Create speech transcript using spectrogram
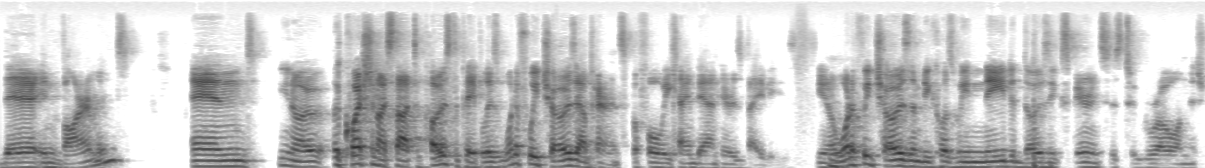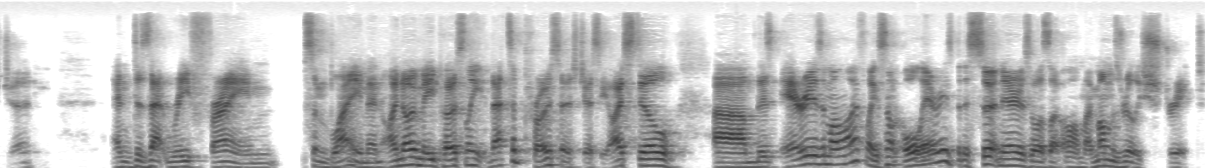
their environment. And, you know, the question I start to pose to people is what if we chose our parents before we came down here as babies? You know, mm. what if we chose them because we needed those experiences to grow on this journey? and does that reframe some blame? And i know me personally that's a process jesse. I still um, there's areas in my life like it's not all areas but there's certain areas where i was like oh my mom was really strict.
